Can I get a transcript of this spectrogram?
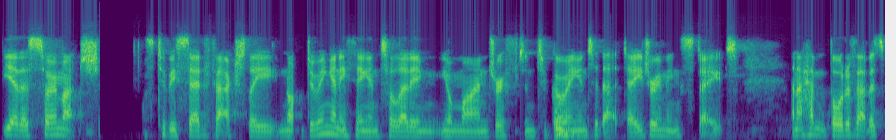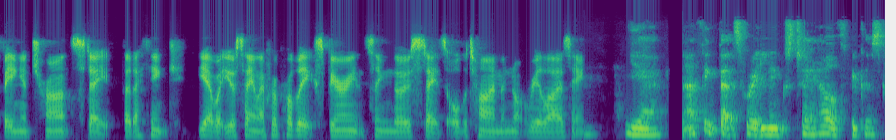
Yeah, there's so much to be said for actually not doing anything and to letting your mind drift into going mm. into that daydreaming state. And I hadn't thought of that as being a trance state, but I think, yeah, what you're saying, like we're probably experiencing those states all the time and not realizing. Yeah, I think that's where it links to health because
